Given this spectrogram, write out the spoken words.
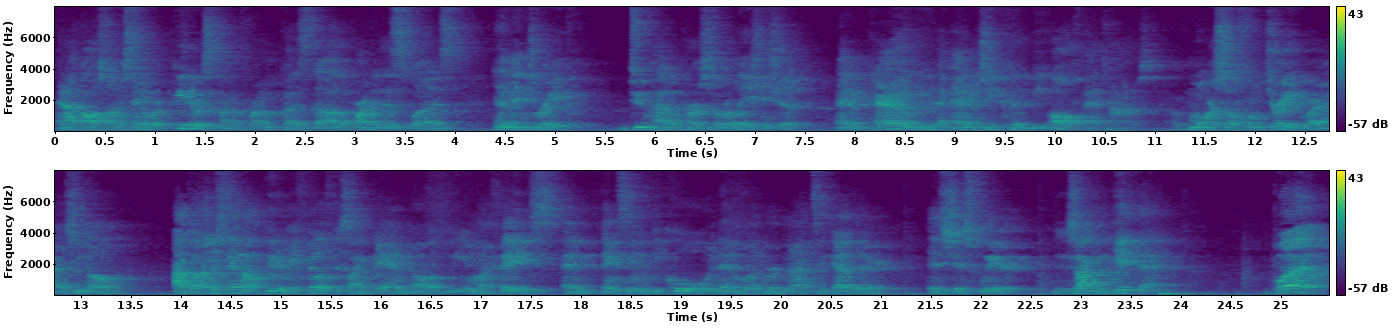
And I can also understand where Peter is coming from because the other part of this was him and Drake do have a personal relationship, and apparently the energy could be off at times, more so from Drake. Whereas you know, I can understand how Peter may feel if it's like, damn, dog, you in my face, and things seem to be cool, and then when we're not together, it's just weird. Yeah. So I can get that. But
